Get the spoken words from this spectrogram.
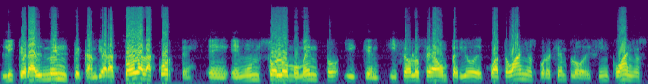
literalmente cambiar a toda la corte en, un solo momento y que y solo sea un periodo de cuatro años, por ejemplo, o de cinco años,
